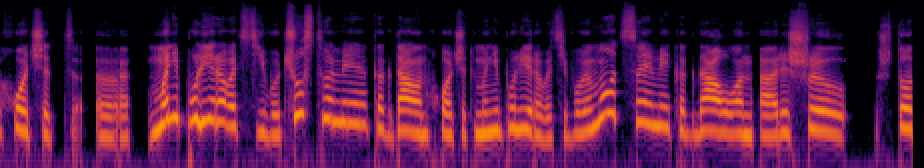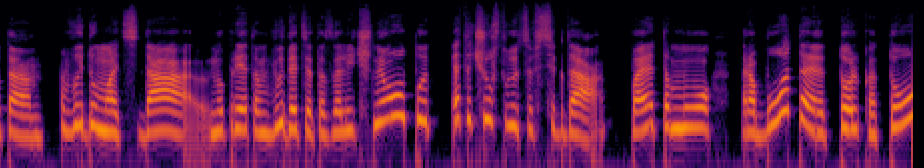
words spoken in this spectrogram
хочет э, манипулировать его чувствами, когда он хочет манипулировать его эмоциями, когда он э, решил что-то выдумать, да, но при этом выдать это за личный опыт, это чувствуется всегда. Поэтому работает только то,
